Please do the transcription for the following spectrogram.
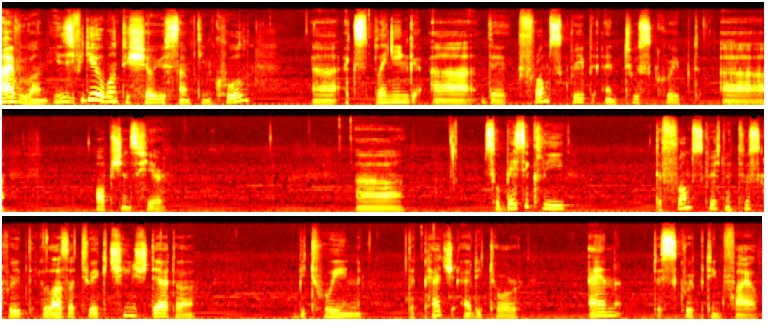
Hi everyone, in this video I want to show you something cool uh, explaining uh, the from script and to script uh, options here. Uh, so basically the from script and to script allows us to exchange data between the patch editor and the scripting file.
